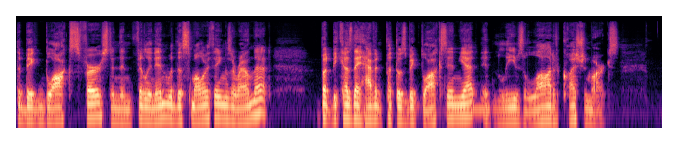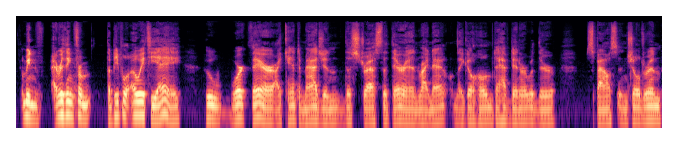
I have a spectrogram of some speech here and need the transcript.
the big blocks first and then filling in with the smaller things around that. But because they haven't put those big blocks in yet, it leaves a lot of question marks. I mean, everything from the people at OETA who work there, I can't imagine the stress that they're in right now. They go home to have dinner with their spouse and children,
